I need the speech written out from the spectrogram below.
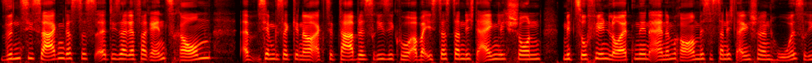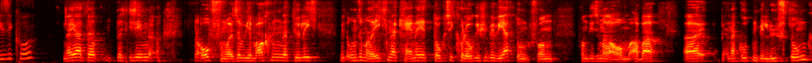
Würden Sie sagen, dass das, äh, dieser Referenzraum, äh, Sie haben gesagt, genau, akzeptables Risiko, aber ist das dann nicht eigentlich schon mit so vielen Leuten in einem Raum, ist es dann nicht eigentlich schon ein hohes Risiko? Naja, da, das ist eben offen. Also wir machen natürlich mit unserem Rechner keine toxikologische Bewertung von, von diesem Raum, aber äh, bei einer guten Belüftung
